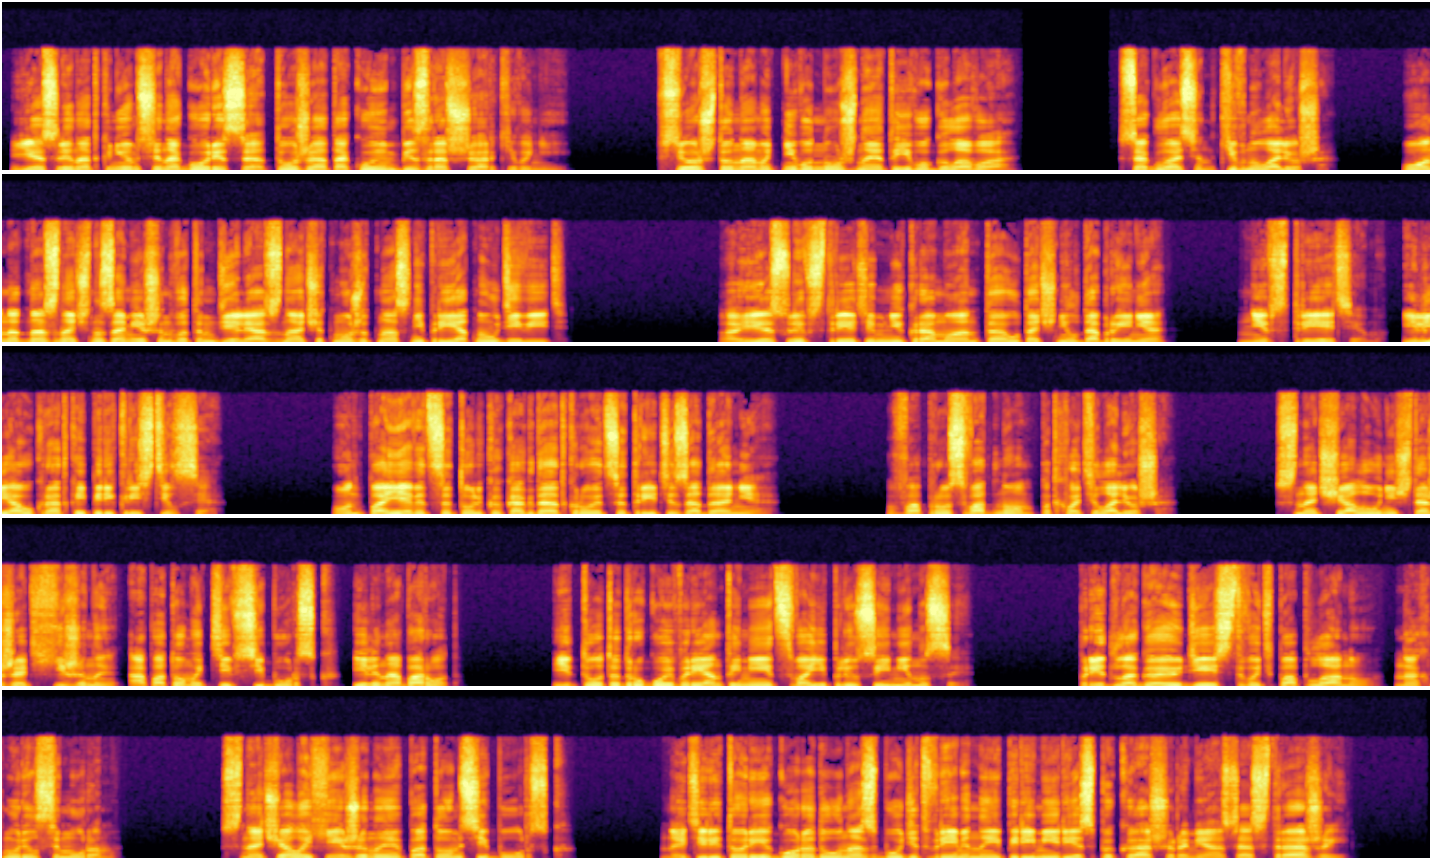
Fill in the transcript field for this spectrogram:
Если наткнемся на Гориса, тоже атакуем без расшаркиваний. Все, что нам от него нужно, это его голова. Согласен, кивнул Алеша. Он однозначно замешан в этом деле, а значит, может нас неприятно удивить. А если встретим некроманта, уточнил Добрыня. Не встретим. Илья украдкой перекрестился. Он появится только когда откроется третье задание. «Вопрос в одном», — подхватил Алеша. «Сначала уничтожать хижины, а потом идти в Сибурск, или наоборот. И тот и другой вариант имеет свои плюсы и минусы». «Предлагаю действовать по плану», — нахмурился Муром. «Сначала хижины, потом Сибурск. На территории города у нас будет временное перемирие с ПКшерами, а со стражей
